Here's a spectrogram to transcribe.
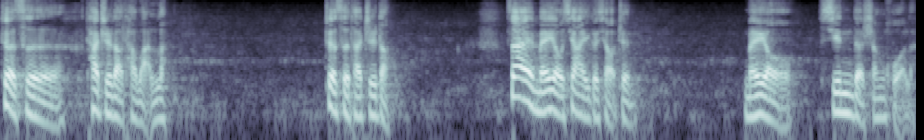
这次他知道他完了，这次他知道再没有下一个小镇，没有新的生活了。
